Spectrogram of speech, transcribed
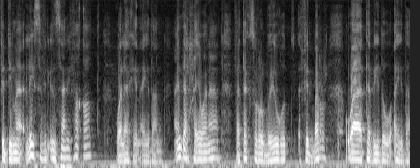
في الدماء ليس في الإنسان فقط ولكن أيضا عند الحيوانات فتكثر البيوت في البر وتبيض أيضا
